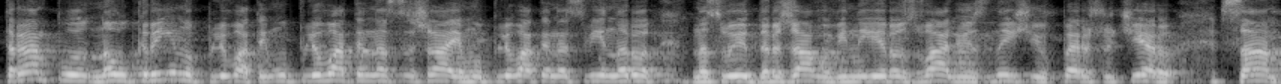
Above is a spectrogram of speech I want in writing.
Трампу на Україну плювати, йому плювати на США, йому плювати на свій народ, на свою державу. Він її розвалює, знищує в першу чергу сам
